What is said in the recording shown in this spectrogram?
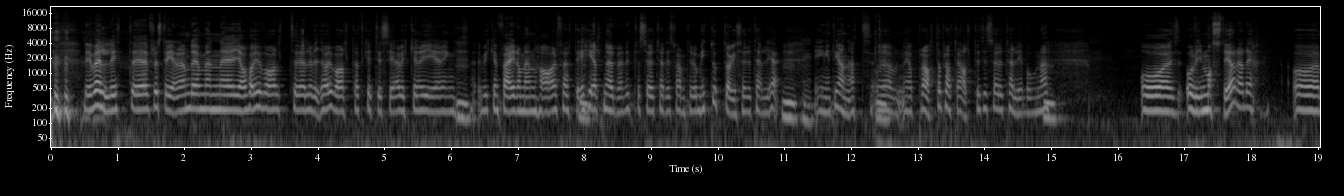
det är väldigt eh, frustrerande men eh, jag har ju valt, eller vi har ju valt att kritisera vilken regering, Mm. vilken färg de än har för att det är Mm. helt nödvändigt för Södertäljes framtid och mitt uppdrag i Södertälje. Mm. Mm. Ingenting annat. Och Nej. jag, när jag pratar pratar jag alltid till Södertäljeborna. Mm. Och, och vi måste göra det. Och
